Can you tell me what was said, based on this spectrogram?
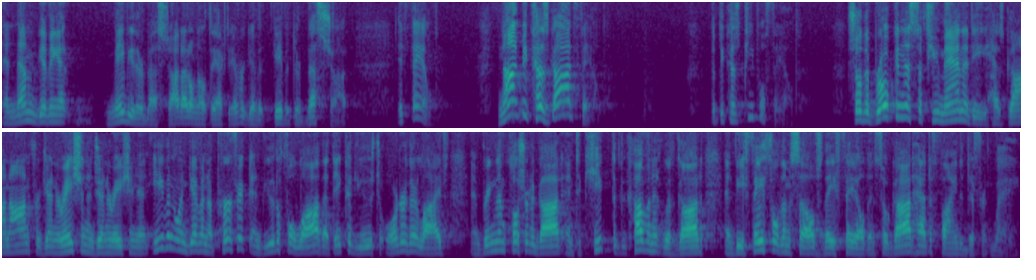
and them giving it maybe their best shot, I don't know if they actually ever gave it, gave it their best shot, it failed. Not because God failed, but because people failed. So the brokenness of humanity has gone on for generation and generation, and even when given a perfect and beautiful law that they could use to order their lives and bring them closer to God and to keep the covenant with God and be faithful themselves, they failed. And so God had to find a different way.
